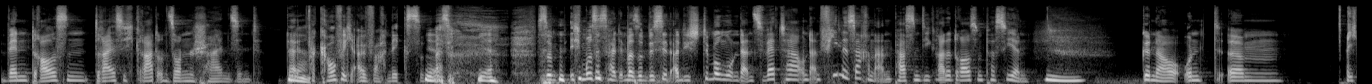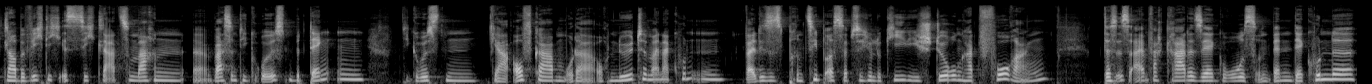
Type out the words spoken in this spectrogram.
wenn draußen 30 Grad und Sonnenschein sind da ja. verkaufe ich einfach nichts. Ja. Also, ja. So, ich muss es halt immer so ein bisschen an die Stimmung und ans Wetter und an viele Sachen anpassen, die gerade draußen passieren. Mhm. Genau. Und ähm, ich glaube, wichtig ist, sich klar zu machen, äh, was sind die größten Bedenken, die größten ja, Aufgaben oder auch Nöte meiner Kunden, weil dieses Prinzip aus der Psychologie, die Störung hat Vorrang. Das ist einfach gerade sehr groß. Und wenn der Kunde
